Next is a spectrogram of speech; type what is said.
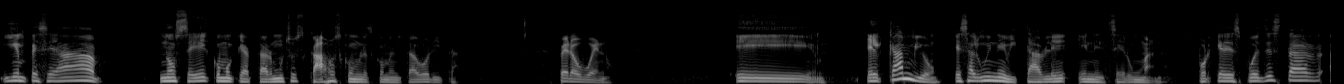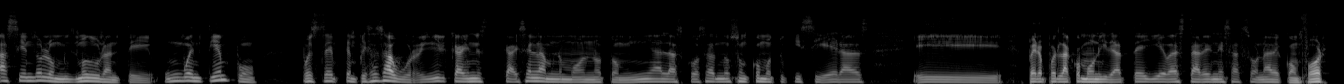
y empecé a, no sé, como que atar muchos cabos, como les comentaba ahorita. Pero bueno, eh, el cambio es algo inevitable en el ser humano. Porque después de estar haciendo lo mismo durante un buen tiempo, pues te, empiezas a aburrir, caes, caes, en la monotomía, las cosas no son como tú quisieras, eh, pero pues la comunidad te lleva a estar en esa zona de confort,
